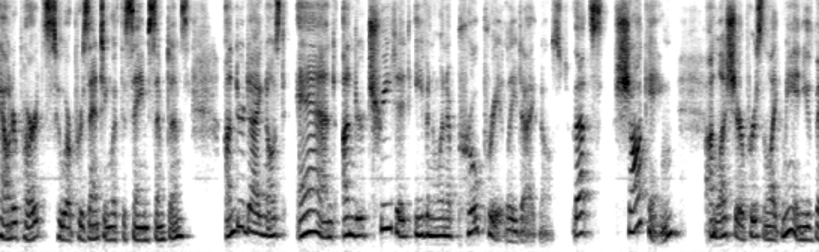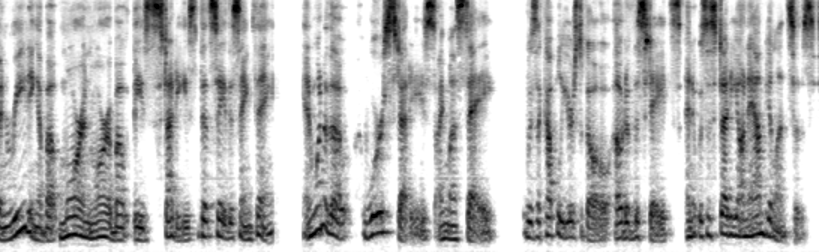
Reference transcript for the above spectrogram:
counterparts who are presenting with the same symptoms, underdiagnosed and undertreated even when appropriately diagnosed. That's shocking unless you're a person like me and you've been reading about more and more about these studies that say the same thing. And one of the worst studies, I must say, was a couple years ago out of the States, and it was a study on ambulances.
